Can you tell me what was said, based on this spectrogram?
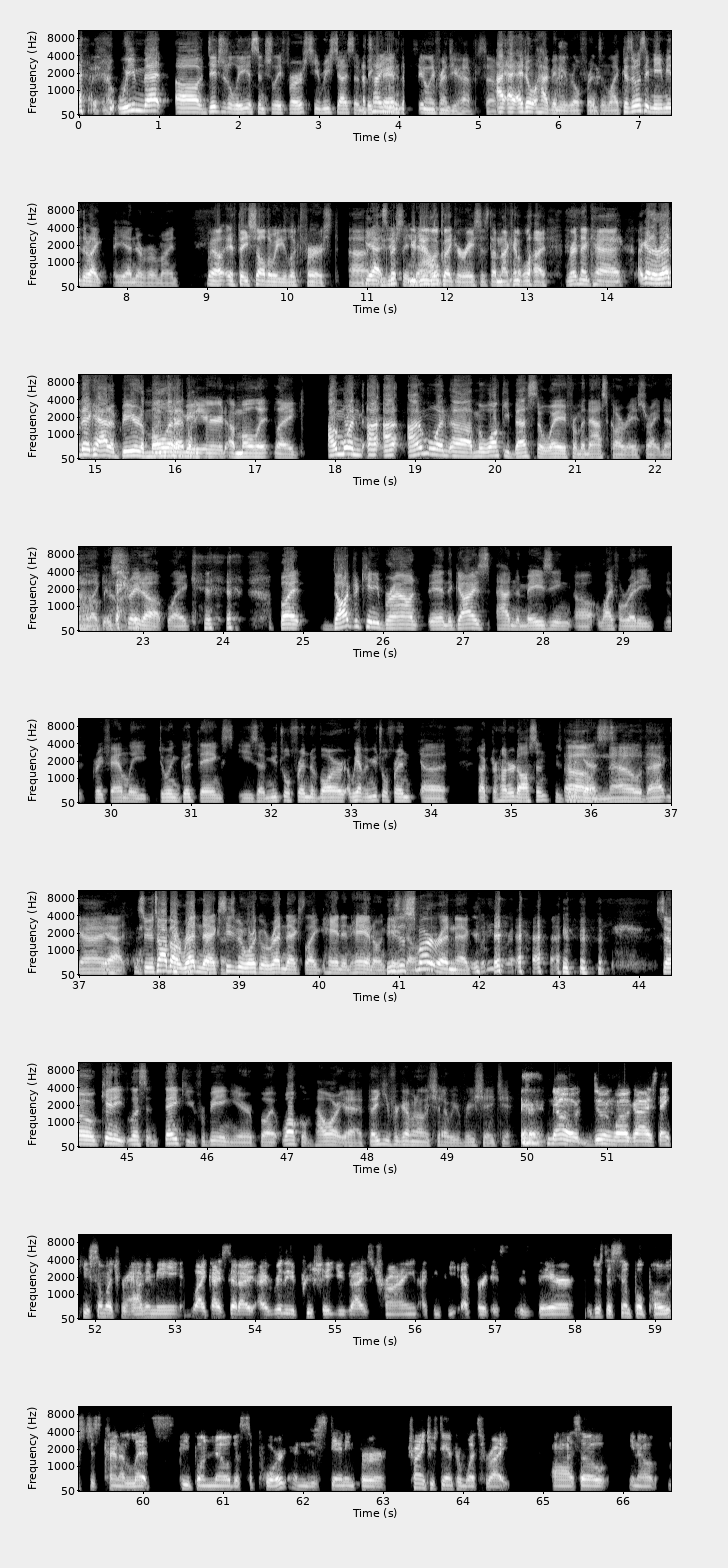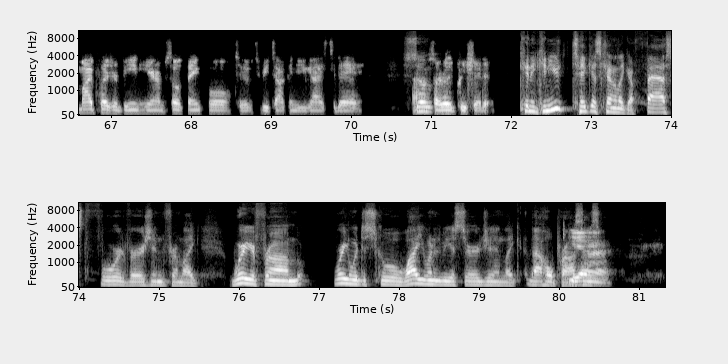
we met uh, digitally essentially first. He reached out said, That's "Big how you. fan." That's the only friends you have. So, I, I- don't have any real friends in life because once they meet me, they're like, "Yeah, never mind." well, if they saw the way you looked first, uh, Yeah, you do- especially you now. do look like a racist. I'm not gonna lie. Redneck hat, I got a redneck hat, a beard, a mullet. I mean, beard, a mullet. Like I'm one. I, I, I'm one uh, Milwaukee best away from a NASCAR race right now. Oh, like God. straight up. Like, but Dr. Kenny Brown and the guys had an amazing uh, life already. Great family, doing good things. He's a mutual friend of our. We have a mutual friend, uh, Dr. Hunter Dawson, who's been a oh guest. no, that guy. Yeah. So you talk about rednecks. He's been working with rednecks like hand in hand on. he's a smart redneck. But he's a red- so Kenny, listen, thank you for being here, but welcome. How are you? yeah, thank you for coming on the show. We appreciate you. no, doing well, guys. Thank you so much for having me. Like I said, I, I really appreciate you guys trying. I think the effort is is there. Just a simple post just kind of lets people know the support and just standing for trying to stand for what's right. Uh, so you know, my pleasure being here. I'm so thankful to to be talking to you guys today. So, Um, so I really appreciate it. Kenny, can you take us kind of like a fast forward version from like where you're from, where you went to school, why you wanted to be a surgeon, like that whole process? Yeah.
